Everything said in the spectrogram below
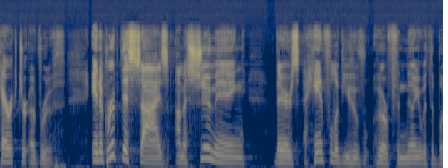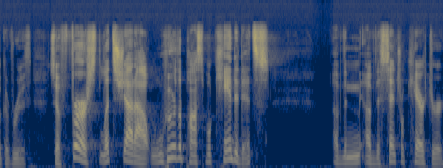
character of Ruth? In a group this size, I'm assuming there's a handful of you who are familiar with the book of Ruth. So, first, let's shout out who are the possible candidates of the, of the central character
